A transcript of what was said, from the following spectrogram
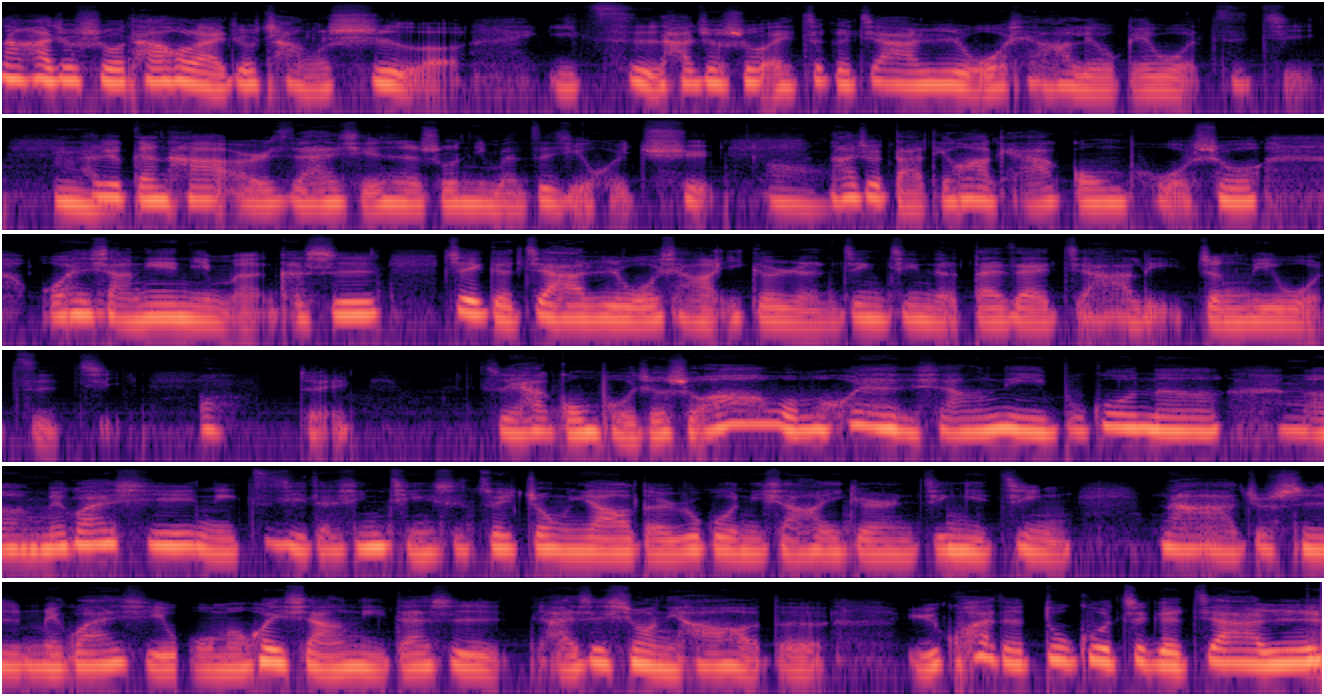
那他就说，他后来就尝试了一次，他就说：“哎、欸，这个假日我想要留给我自己。嗯”他就跟他儿子和先生说：“你们自己回去。哦”他就打电话给他公婆说：“我很想念你们，可是这个假日我想要一个人静静的待在家里整理我自己。”哦，对。所以他公婆就说啊、哦，我们会很想你，不过呢，呃，没关系，你自己的心情是最重要的。如果你想要一个人静一静，那就是没关系，我们会想你，但是还是希望你好好的、愉快的度过这个假日。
